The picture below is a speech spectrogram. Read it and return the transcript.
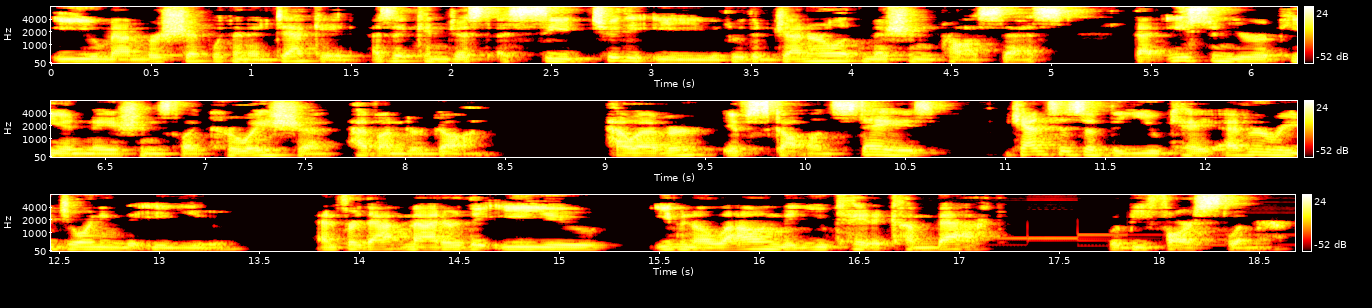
EU membership within a decade as it can just accede to the EU through the general admission process that Eastern European nations like Croatia have undergone. However, if Scotland stays, chances of the UK ever rejoining the EU, and for that matter, the EU even allowing the UK to come back, would be far slimmer.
